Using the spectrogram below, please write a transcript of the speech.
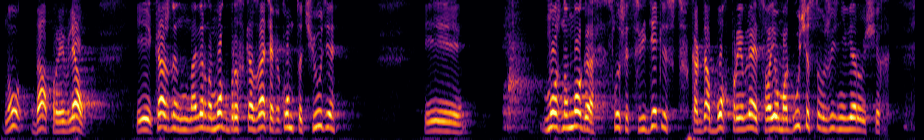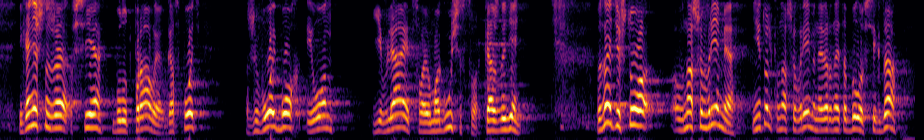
ну да, проявлял. И каждый, наверное, мог бы рассказать о каком-то чуде. И можно много слышать свидетельств, когда Бог проявляет свое могущество в жизни верующих. И, конечно же, все будут правы. Господь живой Бог, и Он являет свое могущество каждый день. Вы знаете, что в наше время, и не только в наше время, наверное, это было всегда,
